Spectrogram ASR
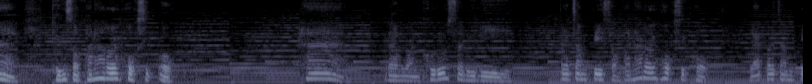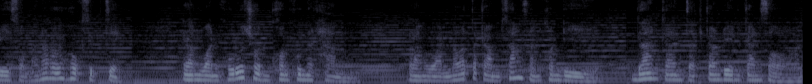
2565 ถึง 2566 5. รางวัลครูรุสดุดี ประจำปี 2566 และประจำปี 2567 รางวัลครูรุชนคนคุณธรรม รางวัลนวัตกรรมสร้างสรรค์คนดี ด้านการจัดการเรียนการสอน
